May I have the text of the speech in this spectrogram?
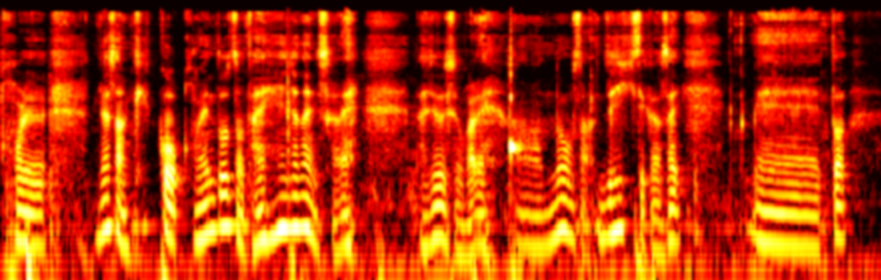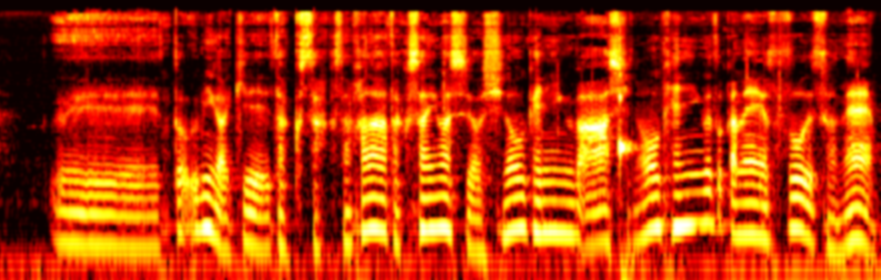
これ、皆さん結構コメント打つの大変じゃないですかね。大丈夫でしょうかね。あの、のうこさん、ぜひ来てください。えー、っと、えー、っと、海が綺麗でたくさん、魚がたくさんいますよ。シュノーケリングが、ああシュノーケリングとかね、良さそうですよね。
